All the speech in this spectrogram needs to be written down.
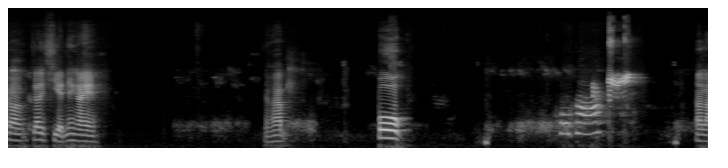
ก็จะเขียนยังไง นะครับปลูกครูคะอะไร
